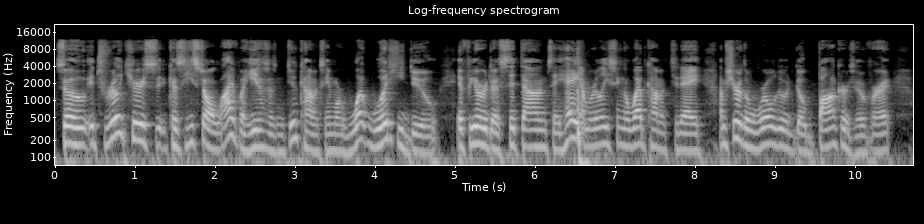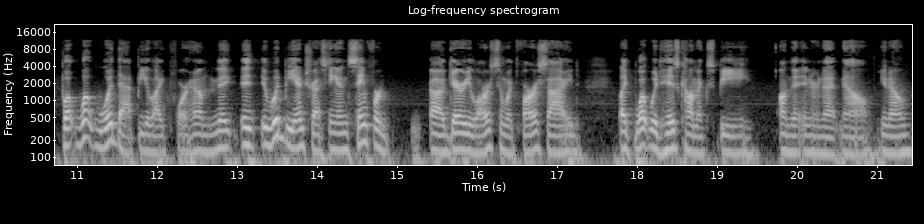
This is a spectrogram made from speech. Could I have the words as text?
so it's really curious because he's still alive, but he just doesn't do comics anymore. What would he do if he were to sit down and say, "Hey, I'm releasing a web comic today"? I'm sure the world would go bonkers over it. But what would that be like for him? It it, it would be interesting, and same for uh, Gary Larson with Far Side. Like, what would his comics be on the internet now? You know.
